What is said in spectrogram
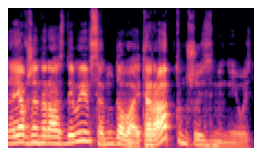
е, я вже не раз дивився, ну давайте, раптом щось змінилось.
